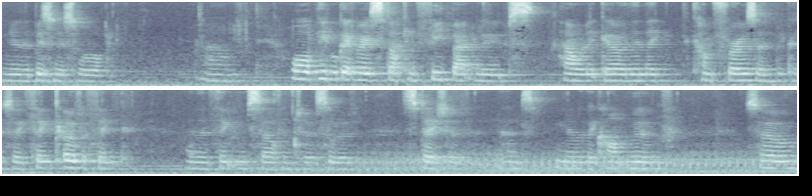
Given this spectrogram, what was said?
you know, in the business world. Um, or people get very stuck in feedback loops. How will it go? And then they become frozen because they think, overthink, and then think themselves into a sort of state of, and you know, they can't move. So,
